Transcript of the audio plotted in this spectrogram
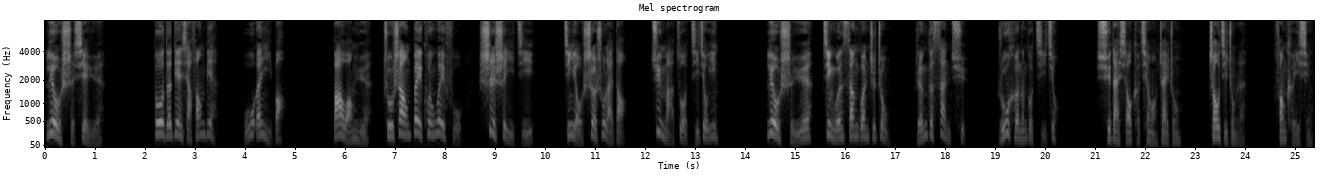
六使谢曰：‘多得殿下方便，无恩以报。’”八王曰：“主上被困魏府，事事已急，今有射书来到，骏马作急救应。”六使曰：“晋闻三关之众，人各散去，如何能够急救？须待小可前往寨中，召集众人，方可一行。”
